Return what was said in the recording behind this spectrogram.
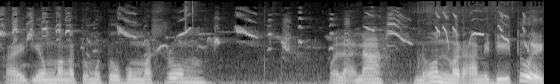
Kahit yung mga tumutubong mushroom, wala na. Noon marami dito eh.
